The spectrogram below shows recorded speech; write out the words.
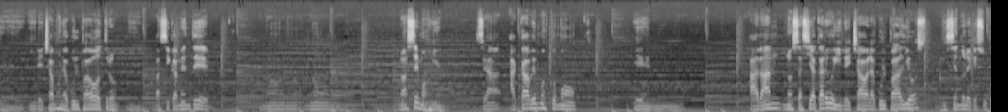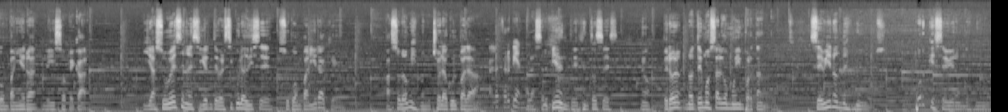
eh, y le echamos la culpa a otro, básicamente no, no hacemos bien. O sea, acá vemos como em, Adán no se hacía cargo y le echaba la culpa a Dios, diciéndole que su compañera le hizo pecar. Y a su vez en el siguiente versículo dice su compañera que pasó lo mismo, le echó la culpa a la, A la serpiente. a la serpiente. Entonces, no. Pero notemos algo muy importante. Se vieron desnudos. ¿Por qué se vieron desnudos?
